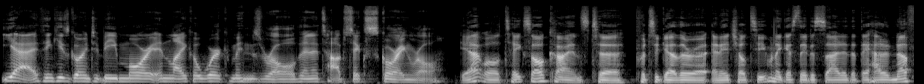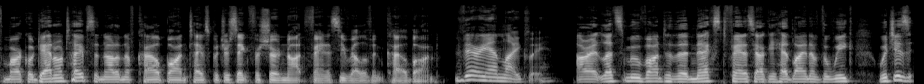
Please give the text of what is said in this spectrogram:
yeah, I think he's going to be more in like a workman's role than a top six scoring role. Yeah, well, it takes all kinds to put together an NHL team, and I guess they decided that they had enough Marco Dano types and not enough Kyle Baun types, but you're saying for sure not fantasy relevant Kyle Baun. Very unlikely. All right, let's move on to the next fantasy hockey headline of the week, which is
